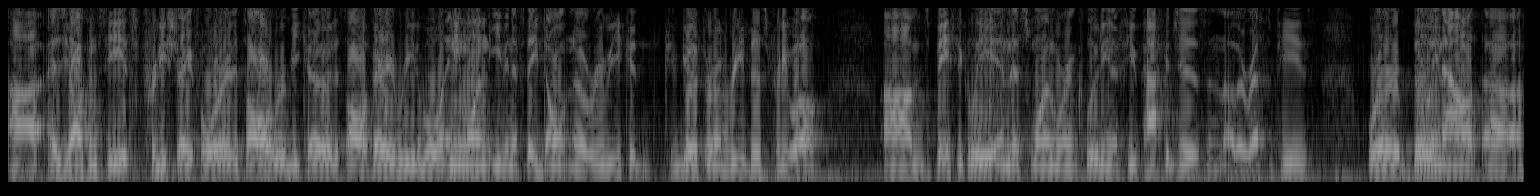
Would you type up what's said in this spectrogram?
Uh, as y'all can see, it's pretty straightforward. It's all Ruby code. It's all very readable. Anyone, even if they don't know Ruby, could, could go through and read this pretty well. Um, it's basically, in this one, we're including a few packages and other recipes. We're building out uh,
